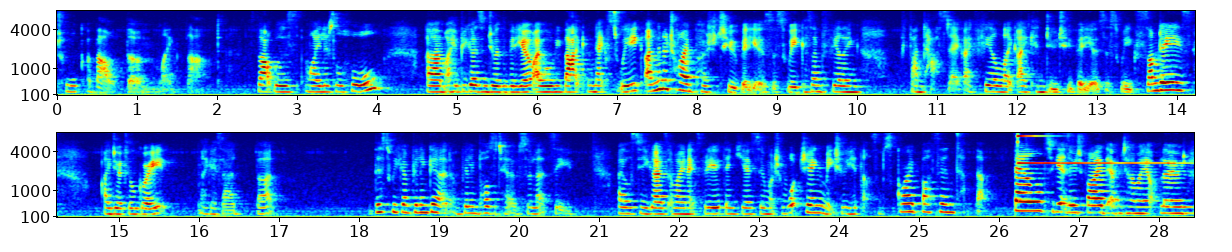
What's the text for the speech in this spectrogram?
talk about them like that. that was my little haul. Um, I hope you guys enjoyed the video. I will be back next week. I'm going to try and push two videos this week because I'm feeling fantastic. I feel like I can do two videos this week. Some days I don't feel great, like I said, but this week I'm feeling good. I'm feeling positive, so let's see. I will see you guys in my next video. Thank you guys so much for watching. Make sure you hit that subscribe button, tap that bell to get notified every time I upload.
